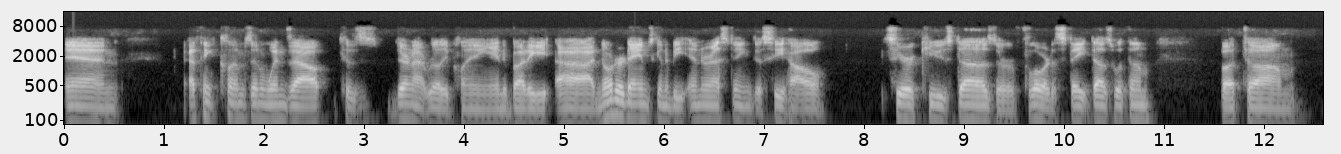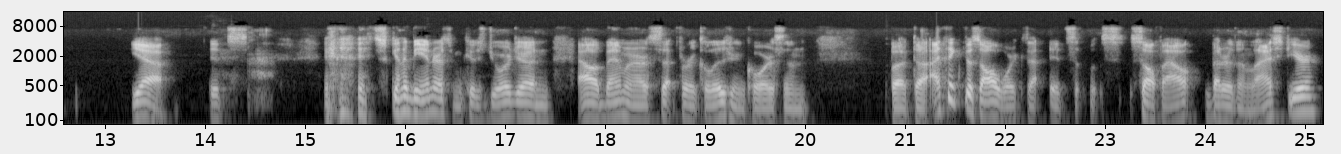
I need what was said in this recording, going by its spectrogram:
and I think Clemson wins out because they're not really playing anybody. Uh, Notre Dame's going to be interesting to see how Syracuse does or Florida State does with them. But um, yeah, it's it's going to be interesting because Georgia and Alabama are set for a collision course, and but uh, I think this all works out itself out better than last year.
